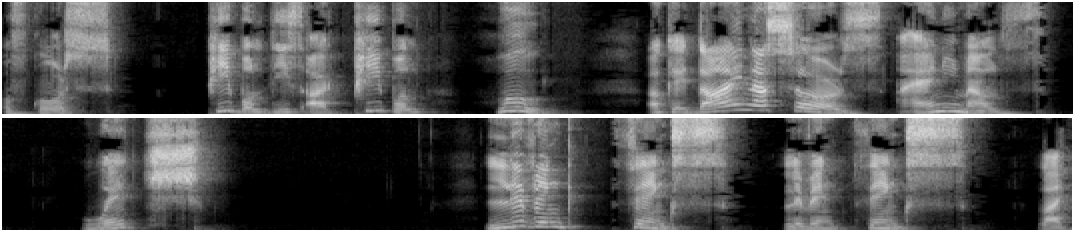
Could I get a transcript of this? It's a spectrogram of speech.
of course. People these are people who? Okay dinosaurs animals which? Living things living things like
